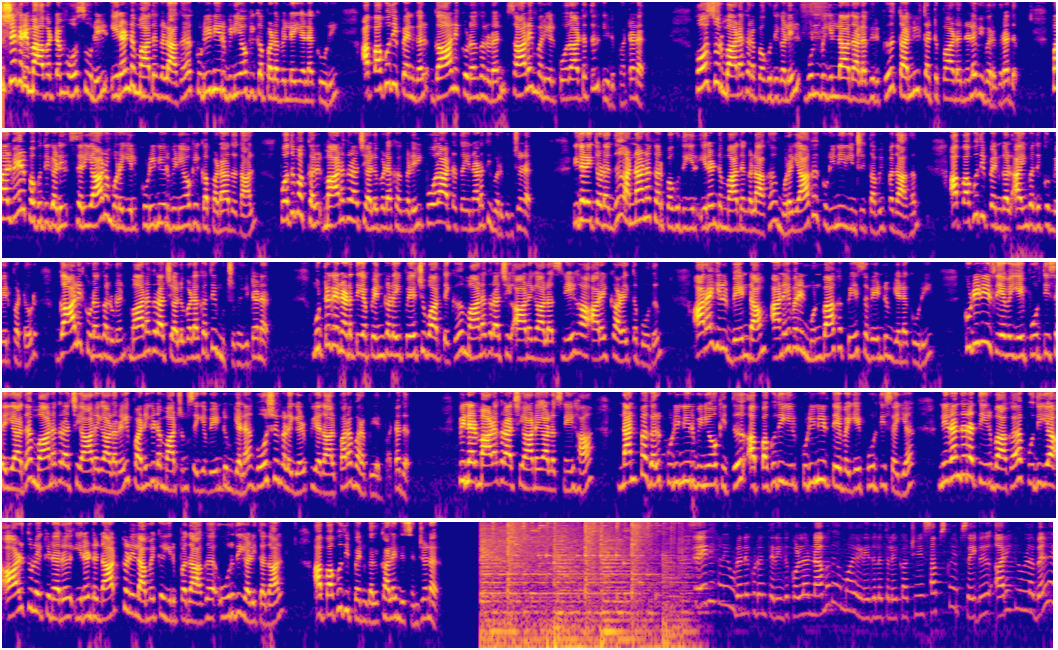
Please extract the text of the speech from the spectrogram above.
கிருஷ்ணகிரி மாவட்டம் ஹோசூரில் இரண்டு மாதங்களாக குடிநீர் விநியோகிக்கப்படவில்லை என கூறி அப்பகுதி பெண்கள் காலி குடங்களுடன் சாலை மறியல் போராட்டத்தில் ஈடுபட்டனர். ஹோசூர் மாநகர பகுதிகளில் முன்பு இல்லாத அளவிற்கு தண்ணீர் தட்டுப்பாடு நிலவி வருகிறது. பல்வேறு பகுதிகளில் சரியான முறையில் குடிநீர் விநியோகிக்கப்படாததால் பொதுமக்கள் மாநகராட்சி அலுவலகங்களில் போராட்டத்தை நடத்தி வருகின்றனர். இதனைத் தொடர்ந்து அண்ணாநகர் பகுதியில் இரண்டு மாதங்களாக முறையாக குடிநீர் இன்றி தவிப்பதாக அப்பகுதி பெண்கள் ஐம்பதுக்கும் மேற்பட்டோர் காலி குடங்களுடன் மாநகராட்சி அலுவலகத்தை முற்றுகையிட்டனர். முற்றுகை நடத்திய பெண்களை பேச்சுவார்த்தைக்கு மாநகராட்சி ஆணையாளர் ஸ்னேகா அறைக்கு அழைத்தபோது அறையில் வேண்டாம் அனைவரின் முன்பாக பேச வேண்டும் என கூறி குடிநீர் தேவையை பூர்த்தி செய்யாத மாநகராட்சி ஆணையாளரை பணியிட மாற்றம் செய்ய வேண்டும் என கோஷங்களை எழுப்பியதால் பரபரப்பு ஏற்பட்டது. பின்னர் மாநகராட்சி ஆணையாளர் ஸ்னேகா நண்பகல் குடிநீர் விநியோகித்து அப்பகுதியில் குடிநீர் தேவையை பூர்த்தி செய்ய நிரந்தர தீர்வாக புதிய ஆழ்துளை கிணறு இரண்டு நாட்களில் அமைக்க இருப்பதாக உறுதியளித்ததால் அப்பகுதி பெண்கள் கலைந்து சென்றனர். செய்திகளை உடனுக்குடன் தெரிந்து கொள்ள நமது அம்மா இணையதள தொலைக்காட்சியை சப்ஸ்கிரைப் செய்து அருகில் உள்ள பெல்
